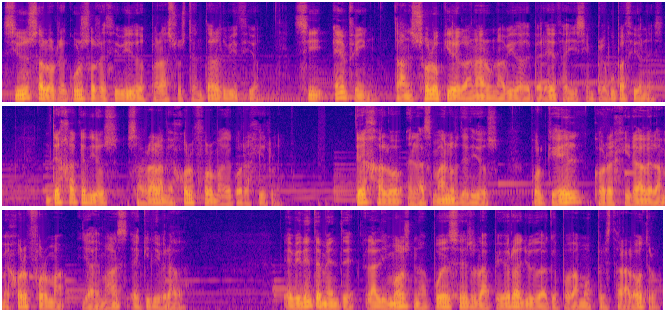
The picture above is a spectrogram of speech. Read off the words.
si usa los recursos recibidos para sustentar el vicio, si, en fin, tan solo quiere ganar una vida de pereza y sin preocupaciones, deja que Dios sabrá la mejor forma de corregirle. Déjalo en las manos de Dios, porque Él corregirá de la mejor forma y además equilibrada. Evidentemente, la limosna puede ser la peor ayuda que podamos prestar al otro.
